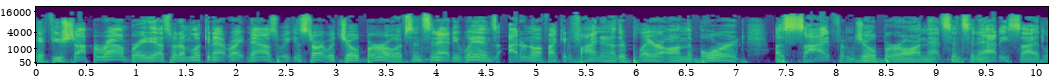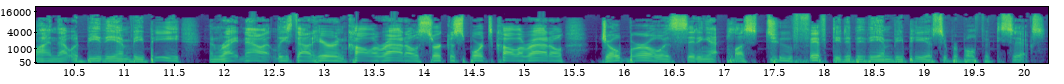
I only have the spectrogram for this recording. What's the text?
if you shop around, Brady, that's what I'm looking at right now. So we can start with Joe Burrow. If Cincinnati wins, I don't know if I can find another player on the board aside from Joe Burrow on that Cincinnati sideline that would be the MVP. And right now, at least out here in Colorado, Circa Sports Colorado, Joe Burrow is sitting at plus 250 to be the MVP of Super Bowl 56.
